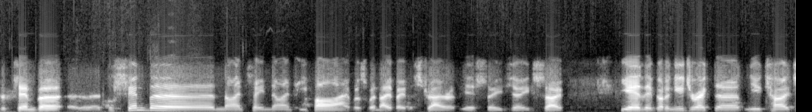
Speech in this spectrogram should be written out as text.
December, uh, December 1995 was when they beat Australia at the SCG. So, yeah, they've got a new director, new coach,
